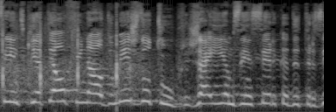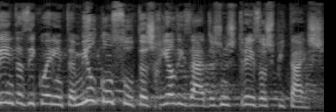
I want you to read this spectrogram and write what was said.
Sendo que até ao final do mês de outubro já íamos em cerca de 340 mil consultas realizadas nos três hospitais.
